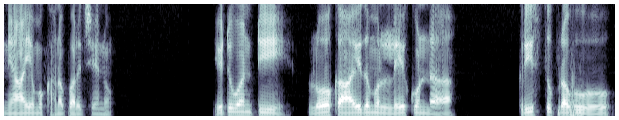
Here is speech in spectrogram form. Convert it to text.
న్యాయము కనపరిచాను. ఎటువంటి లోక ఆయుధములు లేకుండా క్రీస్తు ప్రభువు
